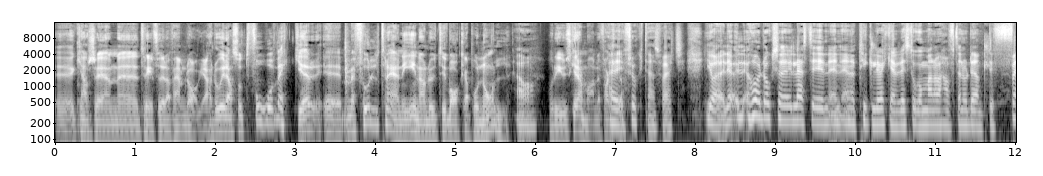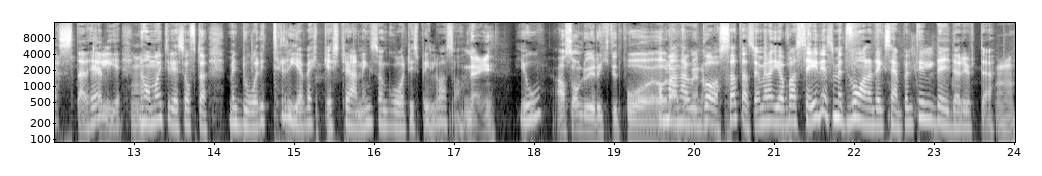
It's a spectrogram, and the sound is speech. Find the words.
eh, kanske en eh, tre, fyra, fem dagar. Då är det alltså två veckor eh, med full träning innan du är tillbaka på noll. Ja. Och det är ju skrämmande Det är fakta. fruktansvärt. Jag hörde också, jag läste en, en, en artikel i veckan där det stod om man har haft en ordentlig festarhelg. Mm. Nu har man ju inte det så ofta, men då är det tre veckors träning som går till spillo alltså. Nej, Jo, alltså om du är riktigt på om man har gasat alltså. Jag, menar, jag bara säger det som ett varnande exempel till dig där ute Mm.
